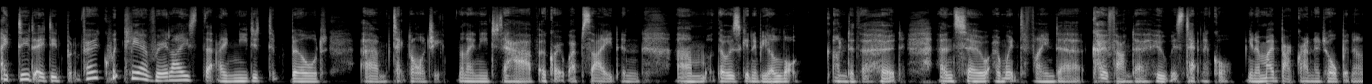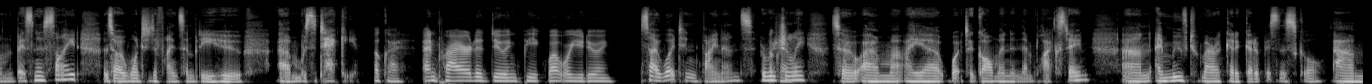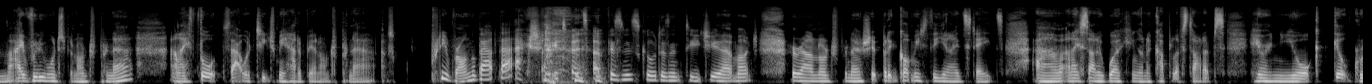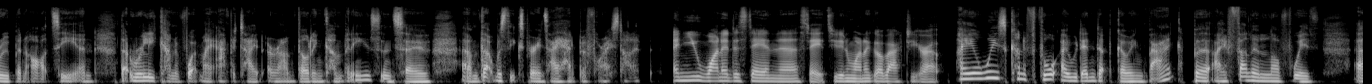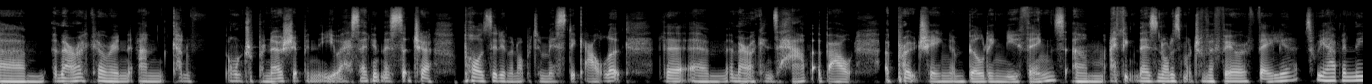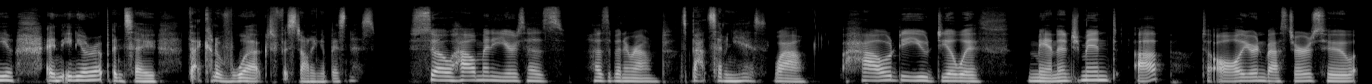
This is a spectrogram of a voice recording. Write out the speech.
I did, I did, but very quickly I realized that I needed to build um, technology and I needed to have a great website, and um, there was going to be a lot under the hood. And so I went to find a co founder who was technical. You know, my background had all been on the business side. And so I wanted to find somebody who um, was a techie. Okay. And prior to doing Peek, what were you doing? So I worked in finance originally. Okay. So um, I uh, worked at Goldman and then Blackstone, and I moved to America to go to business school. Um, I really wanted to be an entrepreneur, and I thought that would teach me how to be an entrepreneur. I was pretty wrong about that. Actually, it turns out business school doesn't teach you that much around entrepreneurship, but it got me to the United States, um, and I started working on a couple of startups here in New York, Gilt Group and Artsy, and that really kind of whet my appetite around building companies. And so um, that was the experience I had before I started. And you wanted to stay in the States. You didn't want to go back to Europe. I always kind of thought I would end up going back, but I fell in love with um, America and, and kind of entrepreneurship in the US. I think there's such a positive and optimistic outlook that um, Americans have about approaching and building new things. Um, I think there's not as much of a fear of failure as we have in the in, in Europe, and so that kind of worked for starting a business. So, how many years has has it been around? It's about seven years. Wow how do you deal with management up to all your investors who,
